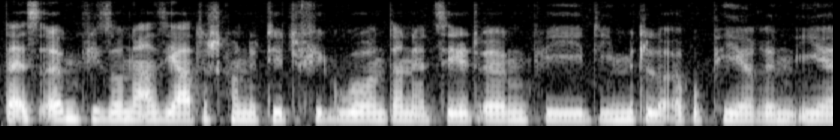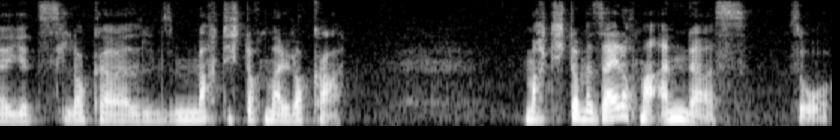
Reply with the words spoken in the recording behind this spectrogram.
da ist irgendwie so eine asiatisch konnotierte Figur und dann erzählt irgendwie die Mitteleuropäerin ihr jetzt locker, mach dich doch mal locker mach dich doch mal, sei doch mal anders. So.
